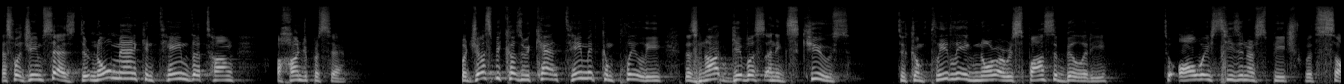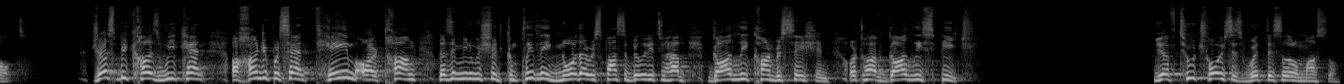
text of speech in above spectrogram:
That's what James says. No man can tame the tongue 100%. But just because we can't tame it completely does not give us an excuse to completely ignore our responsibility to always season our speech with salt. Just because we can't 100% tame our tongue doesn't mean we should completely ignore that responsibility to have godly conversation or to have godly speech. You have two choices with this little muscle.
